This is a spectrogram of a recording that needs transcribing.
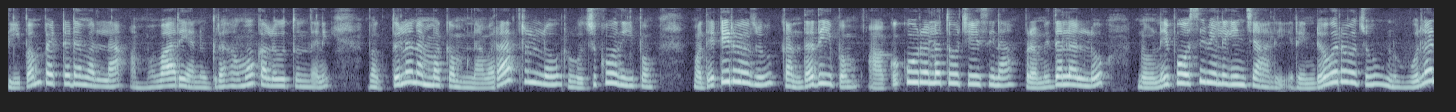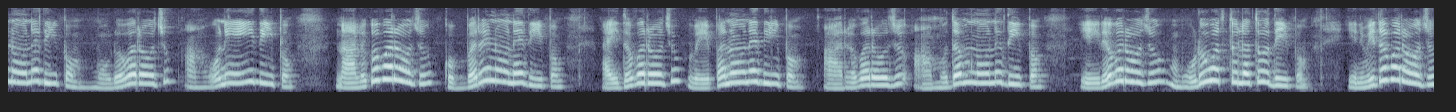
దీపం పెట్టడం వల్ల అమ్మవారి అనుగ్రహము కలుగుతుందని భక్తుల నమ్మకం. నవరాత్రుల్లో రోజుకో దీపం మొదటి రోజు కందదీపం ఆకుకూరలతో చేసిన ప్రమిదలల్లో నూనె పోసి వెలిగించాలి. రెండవ రోజు నువ్వుల నూనె దీపం మూడవ రోజు ఆవు నెయ్యి దీపం నాలుగవ రోజు కొబ్బరి నూనె దీపం. ఐదవ రోజు వేప నూనె దీపం. ఆరవ రోజు ఆముదం నూనె దీపం. ఏడవ రోజు మూడు ఒత్తులతో దీపం. ఎనిమిదవ రోజు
